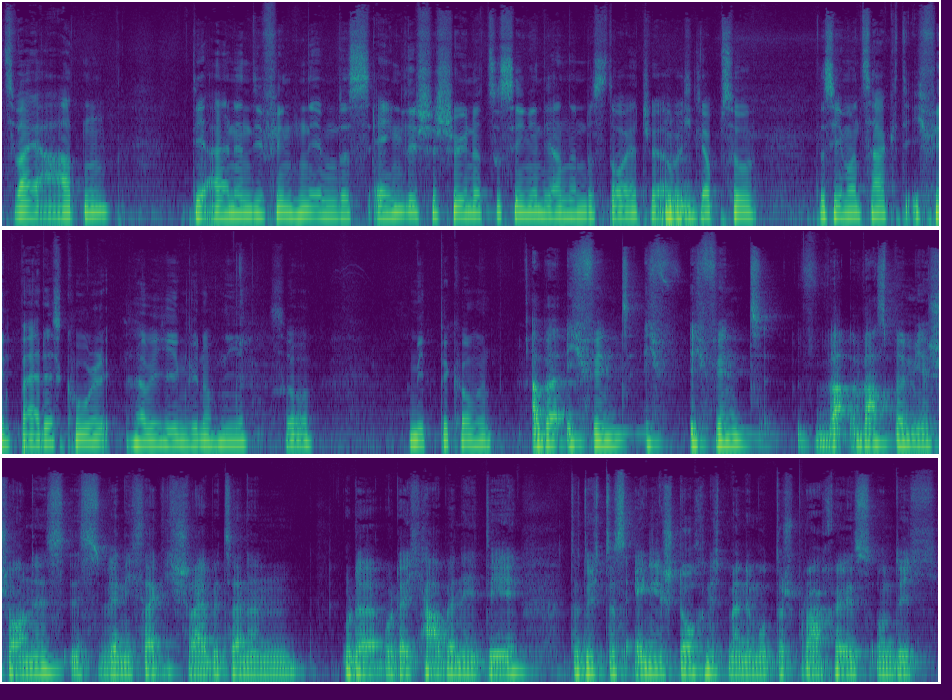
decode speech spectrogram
zwei Arten die einen, die finden eben das Englische schöner zu singen, die anderen das Deutsche. Aber mhm. ich glaube so, dass jemand sagt, ich finde beides cool, habe ich irgendwie noch nie so mitbekommen. Aber ich finde, ich, ich find, was bei mir schon ist, ist, wenn ich sage, ich schreibe jetzt einen oder, oder ich habe eine Idee, dadurch, dass Englisch doch nicht meine Muttersprache ist und ich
